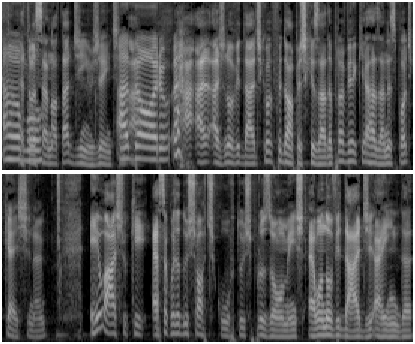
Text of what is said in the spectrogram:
Amo. Eu trouxe anotadinho, gente. A- Adoro. a- a- as novidades que eu fui dar uma pesquisada pra vir aqui arrasar nesse podcast, né? Eu acho que essa coisa dos shorts curtos pros homens é uma novidade ainda.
